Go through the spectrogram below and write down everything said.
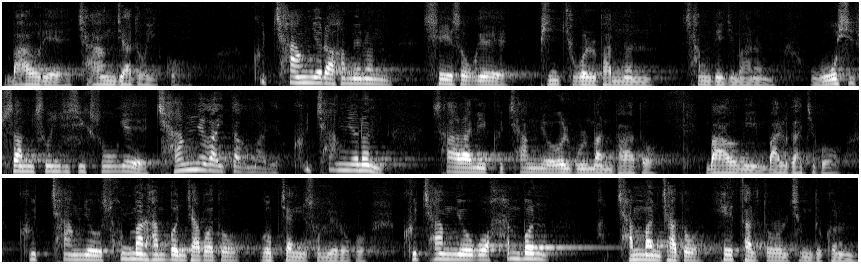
마을에 장자도 있고, 그 창녀라 하면은 세속에 빈축을 받는 상대지만은 53 선지식 속에 창녀가 있다고 말이야. 그 창녀는 사람이 그 창녀 얼굴만 봐도 마음이 맑아지고 그 창녀 손만 한 번 잡아도 업장이 소멸하고 그 창녀고 한 번 잠만 자도 해탈도를 증득하는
